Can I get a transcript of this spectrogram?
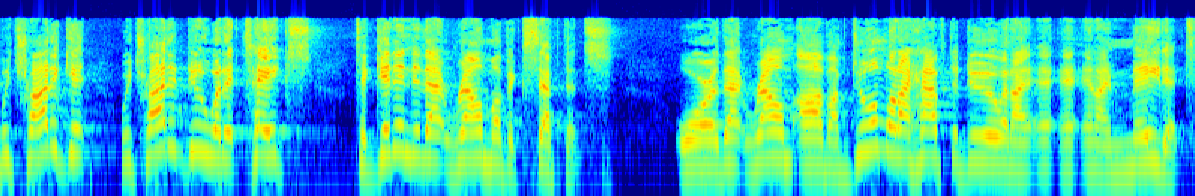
we try to get, we try to do what it takes to get into that realm of acceptance or that realm of I'm doing what I have to do and I, and I made it.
